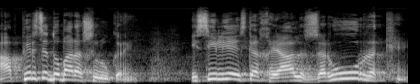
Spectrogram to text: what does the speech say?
आप फिर से दोबारा शुरू करें। इसीलिए इसका ख्याल ज़रूर रखें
